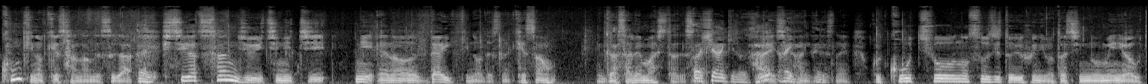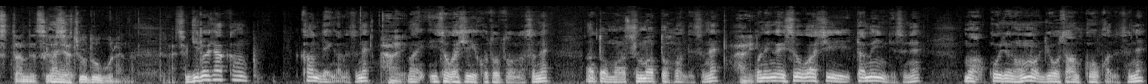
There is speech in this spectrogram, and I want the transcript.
今期の決算なんですが、はい、7月31日にあの第1期のですね決算出されましたですね。四半期のですね。はい、四半期ですね。これ好調の数字というふうに私の目には映ったんですが、社長どうご覧になってらっしゃる自動車関関連がですね、はい、まあ、忙しいこととですね、あとまあスマートフォンですね、はい、これが忙しいためにですね、まあ工場の方の量産効果ですね、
